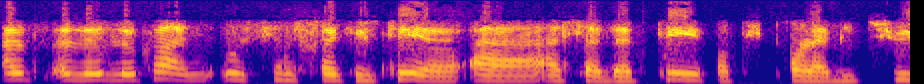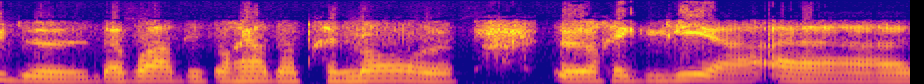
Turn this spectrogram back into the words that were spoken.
Le, le corps a aussi une faculté euh, à, s'adapter quand il prend l'habitude euh, d'avoir des horaires d'entraînement euh, réguliers à,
